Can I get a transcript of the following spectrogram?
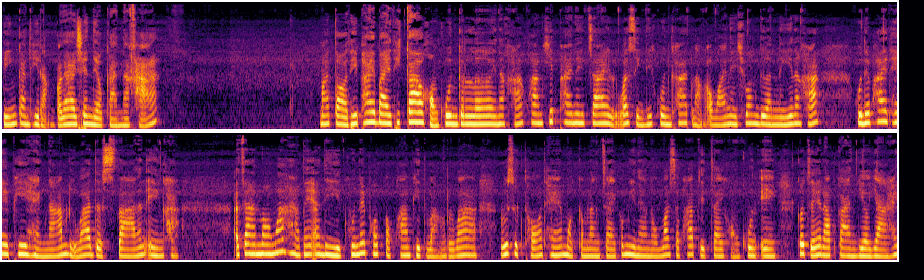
ปิ๊งกันทีหลังก็ได้เช่นเดียวกันนะคะ มาต่อที่ไพ่ใบที่ 9 ของคุณกันเลยนะคะ ความคิดภายในใจหรือว่าสิ่งที่คุณคาดหวังเอาไว้ในช่วงเดือนนี้นะคะ คุณได้ไพ่เทพีแห่งน้ำหรือว่าเดอะสตาร์นั่นเองค่ะ อาจารย์มองว่าหากในอดีตคุณได้พบกับความผิดหวัง หรือว่ารู้สึกท้อแท้หมดกำลังใจก็มีแนวโน้มว่าสภาพจิตใจของคุณเอง ก็จะได้รับการเยียวยาให้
